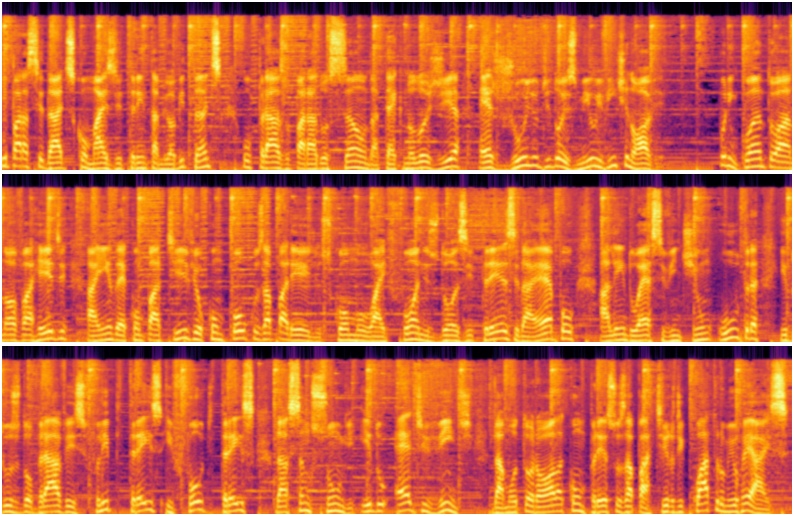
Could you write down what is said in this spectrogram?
E para cidades com mais de 30 mil habitantes, o prazo para adoção da tecnologia é julho de 2029. Por enquanto, a nova rede ainda é compatível com poucos aparelhos, como o iPhones 12 e 13 da Apple, além do S21 Ultra e dos dobráveis Flip 3 e Fold 3 da Samsung e do Edge 20 da Motorola, com preços a partir de 4 mil reais.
